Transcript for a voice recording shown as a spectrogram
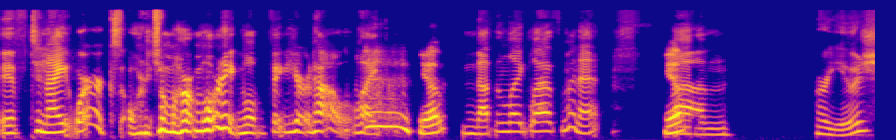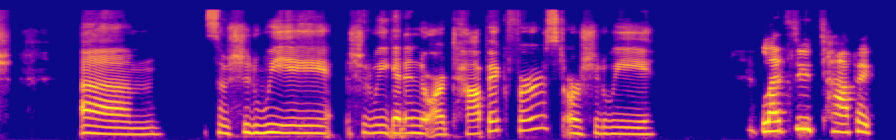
if tonight works or tomorrow morning we'll figure it out. Like yep. nothing like last minute. Yep. um per usual um so should we should we get into our topic first or should we Let's do topic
